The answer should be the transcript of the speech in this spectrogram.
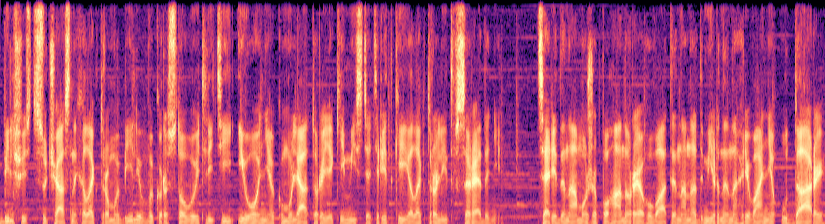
Більшість сучасних електромобілів використовують літій іонні акумулятори, які містять рідкий електроліт всередині. Ця рідина може погано реагувати на надмірне нагрівання, удари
